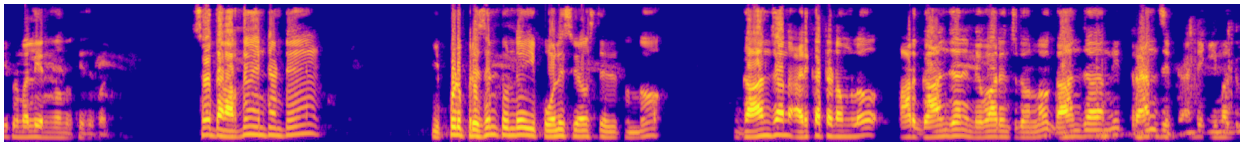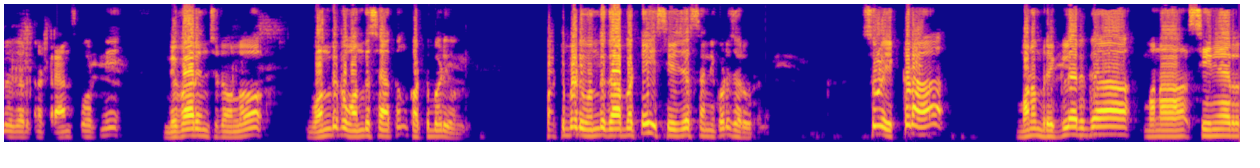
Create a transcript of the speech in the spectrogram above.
ఇప్పుడు మళ్ళీ ఎనిమిది వందల కేజీలు పట్టుకున్నాం. సో దాని అర్థం ఏంటంటే ఇప్పుడు ప్రెసెంట్ ఉండే ఈ పోలీస్ వ్యవస్థ ఏదైతుందో గాంజాని అరికట్టడంలో ఆర్ గాంజాని నివారించడంలో గాంజాని ట్రాన్సిట్ అంటే ఈ మధ్యలో జరుగుతున్న ట్రాన్స్పోర్ట్ని నివారించడంలో వందకు వంద శాతం కట్టుబడి ఉంది. కట్టుబడి ఉంది కాబట్టి ఈ సీజర్స్ అన్ని కూడా జరుగుతున్నాయి. సో ఇక్కడ మనం రెగ్యులర్గా మన సీనియర్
